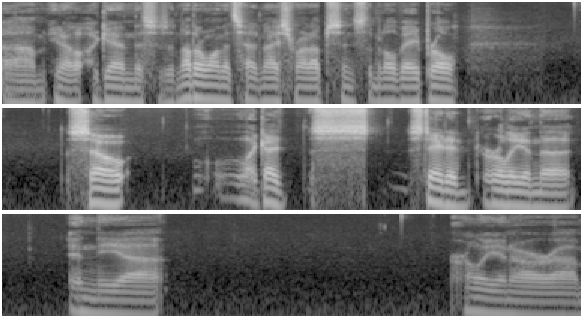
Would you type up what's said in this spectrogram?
um, you know, again, this is another one that's had a nice run up since the middle of April. So, like I stated early in the in the uh, early in our um,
